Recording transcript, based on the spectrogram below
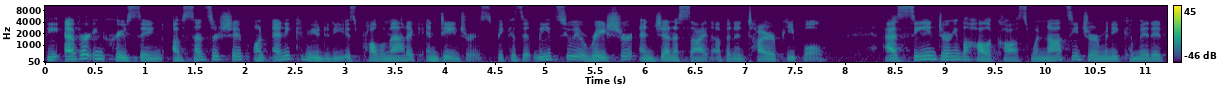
The ever increasing of censorship on any community is problematic and dangerous because it leads to erasure and genocide of an entire people. As seen during the Holocaust when Nazi Germany committed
